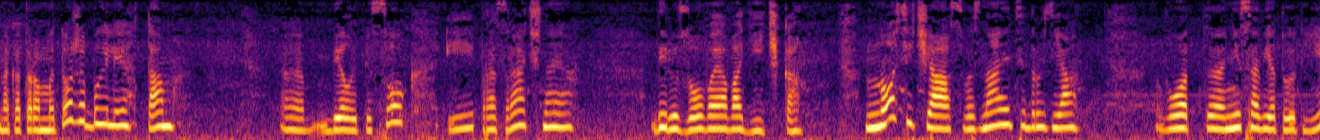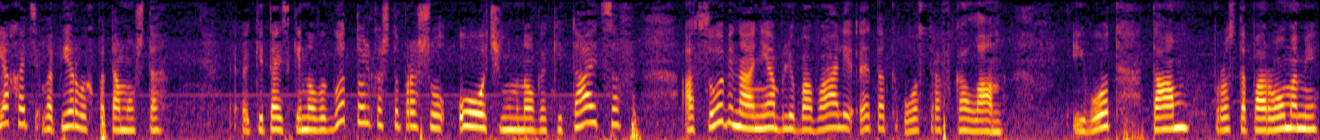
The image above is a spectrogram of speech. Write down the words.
на котором мы тоже были. Там э, белый песок и прозрачная бирюзовая водичка. Но сейчас, вы знаете, друзья, вот э, не советуют ехать. Во-первых, потому что китайский Новый год только что прошел. Очень много китайцев. Особенно они облюбовали этот остров Калан. И вот там просто паромами.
